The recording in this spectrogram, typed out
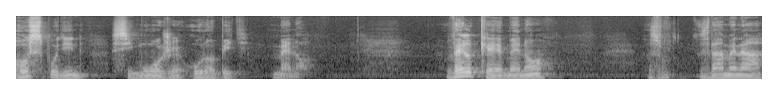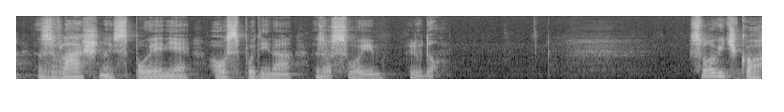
hospodin si môže urobiť meno. Veľké meno znamená zvláštne spojenie hospodina so svojim ľudom. Slovičko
